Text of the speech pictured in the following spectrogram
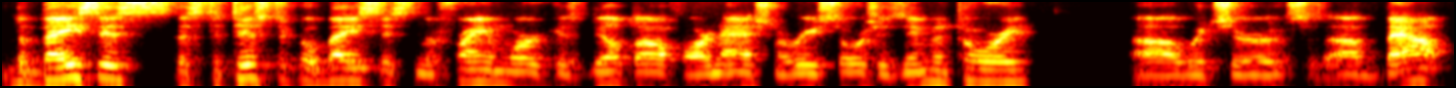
the basis, the statistical basis and the framework is built off our natural resources inventory, uh, which are about,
